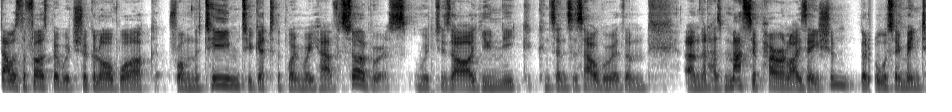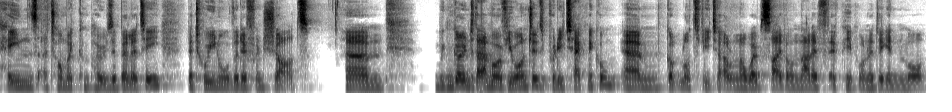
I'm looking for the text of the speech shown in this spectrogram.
that was the first bit, which took a lot of work from the team to get to the point where you have Cerberus, which is our unique consensus algorithm um, that has massive parallelization, but also maintains atomic composability between all the different shards. Um, we can go into that more if you want to. It's pretty technical. Um, got lots of detail on our website on that if, if people want to dig in more.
